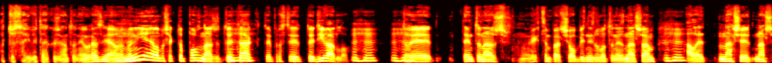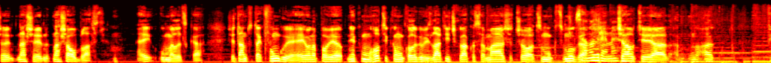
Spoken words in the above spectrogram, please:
a to sa Iveta akože na to neurazí? Uh-huh. No nie, lebo však to pozná, že to je uh-huh. tak, to je proste, to je divadlo. Uh-huh. To je tento náš, nechcem povedať show business, lebo to neznášam, uh-huh. ale naše, naše, naše, naša oblasť hej, umelecká. Že tam to tak funguje, hej, ona povie nejakomu hocikomu kolegovi Zlatíčko, ako sa máš, čo, a cmuk, cmuk, a Samozrejme. čaute a, no a v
